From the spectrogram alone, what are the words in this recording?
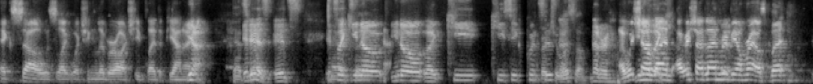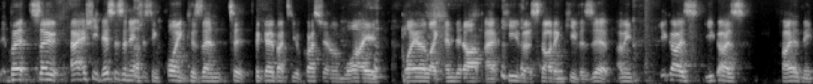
Excel was like watching Liberace play the piano. Yeah, That's it right. is. It's it's yeah, like you know you know like key key sequences that, that, are. I wish you know, I learned. Like, I wish I'd learned Ruby on Rails, but but so actually this is an interesting point because then to, to go back to your question on why why I like ended up at Kiva starting Kiva Zip. I mean, you guys you guys hired me.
